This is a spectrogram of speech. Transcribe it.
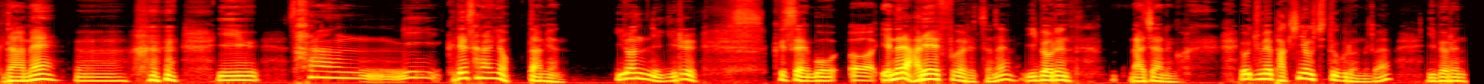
그 다음에 어, 이 사랑이 그대 사랑이 없다면 이런 얘기를 글쎄 뭐 어, 옛날에 RF가 그랬잖아요. 이별은 낮에 하는 거. 요즘에 박신영 씨도 그러는가요? 이별은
